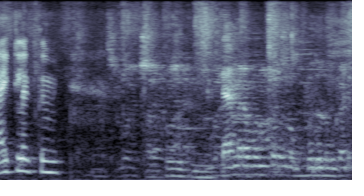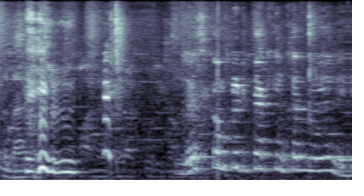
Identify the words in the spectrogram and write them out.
ऐकलं का तुम्ही? कॅमेरा बंद करून बदलून काढतो. लस कंप्लीट पॅकिंग करून येईल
